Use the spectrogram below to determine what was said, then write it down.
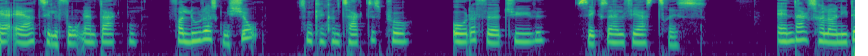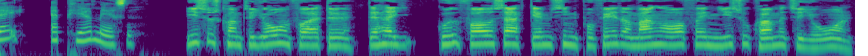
Her er telefonandagten fra Luthersk Mission, som kan kontaktes på 48 76 60. Andagtsholderen i dag er Per Madsen. Jesus kom til jorden for at dø. Det havde Gud forudsagt gennem sine profeter mange år før Jesu komme til jorden.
